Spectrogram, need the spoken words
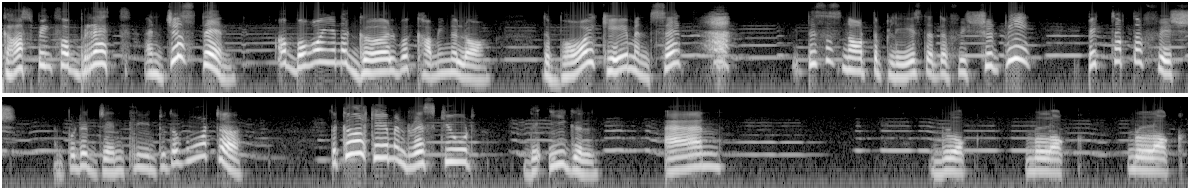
gasping for breath. And just then, a boy and a girl were coming along. The boy came and said, This is not the place that the fish should be. Picked up the fish and put it gently into the water. The girl came and rescued the eagle and block, block, block.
